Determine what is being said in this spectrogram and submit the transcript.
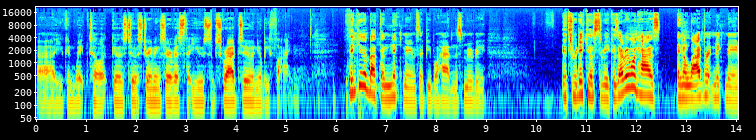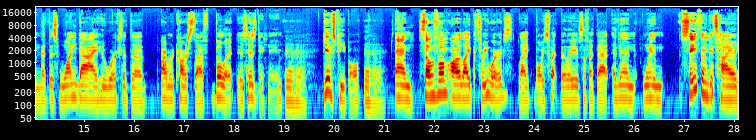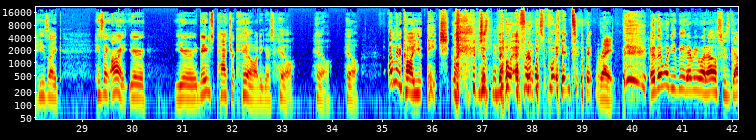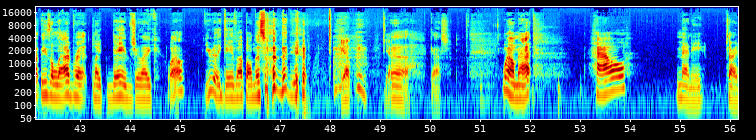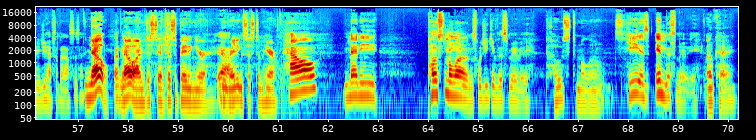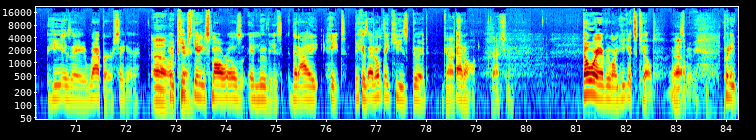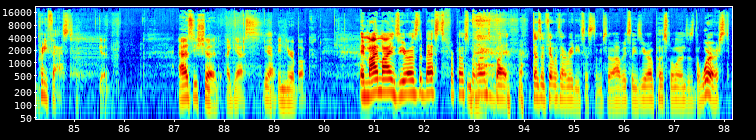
Uh, you can wait till it goes to a streaming service that you subscribe to, and you'll be fine. Thinking about the nicknames that people had in this movie, it's ridiculous to me because everyone has an elaborate nickname that this one guy who works at the armored car stuff, Bullet, is his nickname, Mm-hmm. gives people. Mm-hmm. and some of them are like three words, like Boy Sweat Billy and stuff like that. And then when Statham gets hired, he's like, he's like, all right, your your name's Patrick Hill, and he goes Hill, Hill, Hill. I'm gonna call you H. Like, just no effort was put into it. Right. And then when you meet everyone else who's got these elaborate like names, you're like, well, you really gave up on this one, didn't you? Yep. Uh, gosh. Well, Matt, how many? Sorry, did you have something else to say? No, Okay. no, I'm just anticipating your, Yeah. your rating system here. How many Post Malones would you give this movie? Post Malone's. He is in this movie. Okay. He is a rapper singer Oh, who okay. keeps getting small roles in movies that I hate because I don't think he's good gotcha. at all. Gotcha. Don't worry, everyone. He gets killed in this Oh. movie. Pretty pretty fast. Good. As he should, I guess, Yeah. in your book. in my mind, zero is the best for Post Malone's, but doesn't fit with our rating system. So obviously, zero Post Malone's is the worst.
